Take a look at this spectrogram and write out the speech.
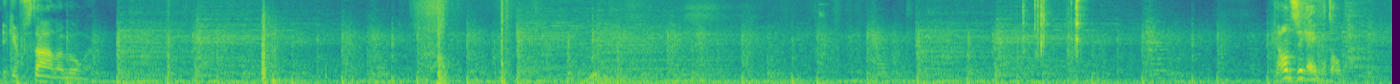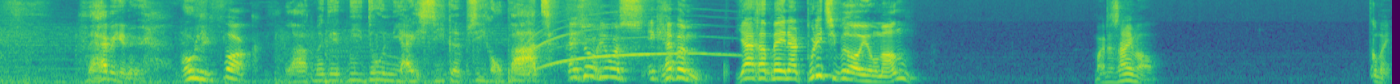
Ik heb stalen longen. Jansen, geef het op. We hebben je nu. Holy fuck! Laat me dit niet doen, jij zieke psychopaat. Geen zorgen jongens, ik heb hem. Jij gaat mee naar het politiebureau, jongeman. Maar daar zijn we al. Kom mee.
